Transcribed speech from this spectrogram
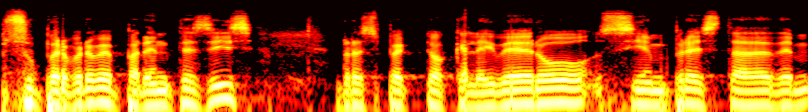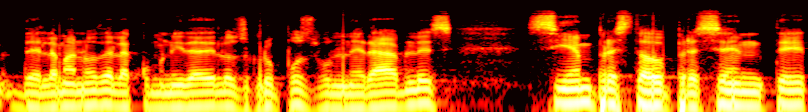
súper breve paréntesis respecto a que la Ibero siempre está de, la mano de la comunidad de los grupos vulnerables, siempre ha estado presente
